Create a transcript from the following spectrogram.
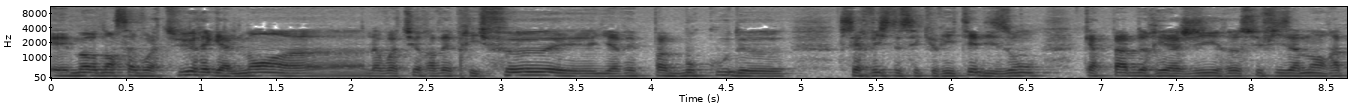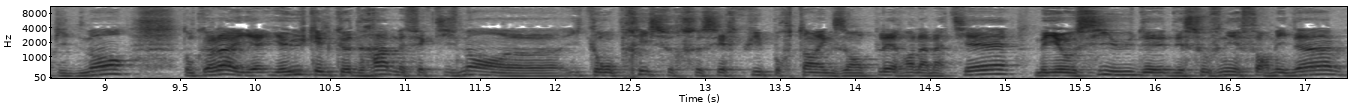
est mort dans sa voiture également. Euh, la voiture avait pris feu et il n'y avait pas beaucoup de services de sécurité, disons, capables de réagir suffisamment rapidement. Donc voilà, il y, a, eu quelques drames, effectivement, euh, y compris sur ce circuit pourtant exemplaire en la matière, mais il y a aussi eu des, souvenirs formidables.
